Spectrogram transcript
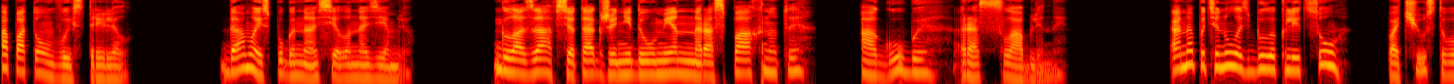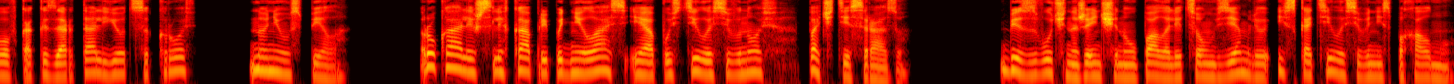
А потом выстрелил. Дама испуганно осела на землю. Глаза все так же недоуменно распахнуты, а губы расслаблены. Она потянулась было к лицу, почувствовав, как изо рта льется кровь, но не успела. Рука лишь слегка приподнялась и опустилась вновь почти сразу. Беззвучно женщина упала лицом в землю и скатилась вниз по холму.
